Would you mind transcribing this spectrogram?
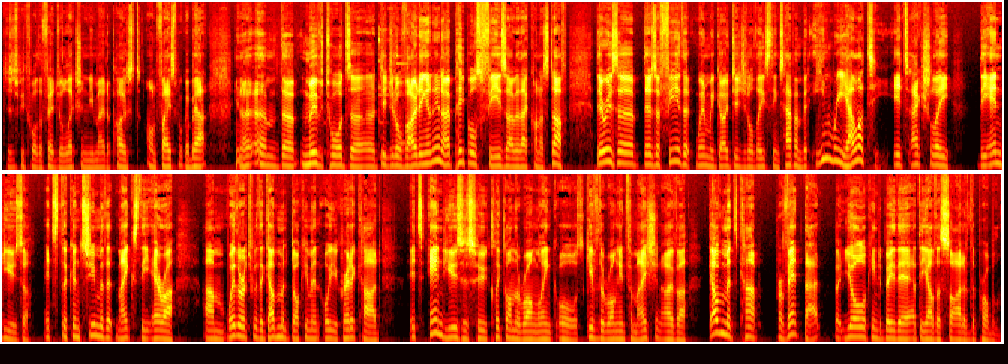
just before the federal election, you made a post on Facebook about you know um, the move towards uh, digital voting and you know people's fears over that kind of stuff. There is a there's a fear that when we go digital, these things happen. But in reality, it's actually the end user. It's the consumer that makes the error, um, whether it's with a government document or your credit card. It's end users who click on the wrong link or give the wrong information over. Governments can't prevent that, but you're looking to be there at the other side of the problem.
